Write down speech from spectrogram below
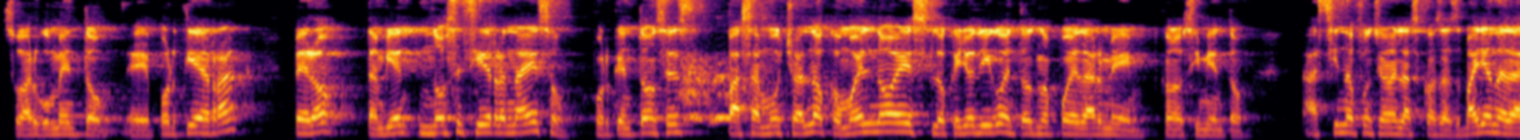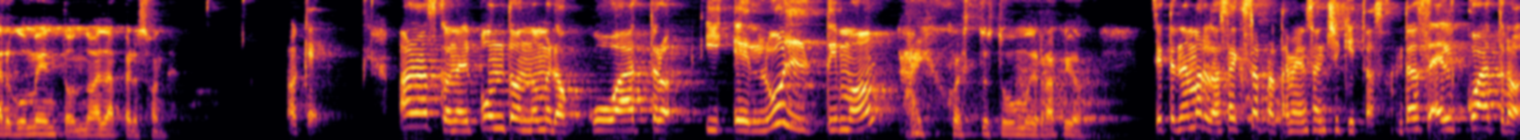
su argumento eh, por tierra, pero también no se cierran a eso, porque entonces pasa mucho al no, como él no es lo que yo digo, entonces no puede darme conocimiento. Así no funcionan las cosas. Vayan al argumento, no a la persona. Ok. Vamos con el punto número cuatro y el último. Ay, esto estuvo muy rápido. Sí, tenemos los extra, pero también son chiquitos. Entonces, el cuatro,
